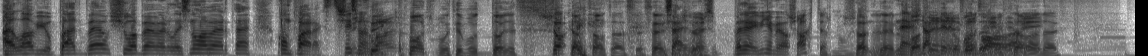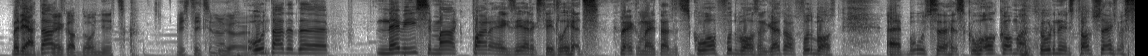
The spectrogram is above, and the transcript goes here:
I love you, Pat Bev, šo Beverlijs novērtē un parakst. Šis man Viņš bija Forši būtu, ja būtu Doņetsks. Do- Kā saucās? Es aizmirsu. Bet ej, viņam jau. Šakter mums. Ša- ne? Nē, Nē, Šakter ir savādāk. Bet jā, tāds. Veikā Doņetska. Visticamāk. Jā, jā. Un tātad uh, ne visi māca pareizi ierakstīt lietas. Reklamē tātad skolu futbols un geto futbols. Eh, Būs uh, skolu komandas turnīrs top 6. Mēs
